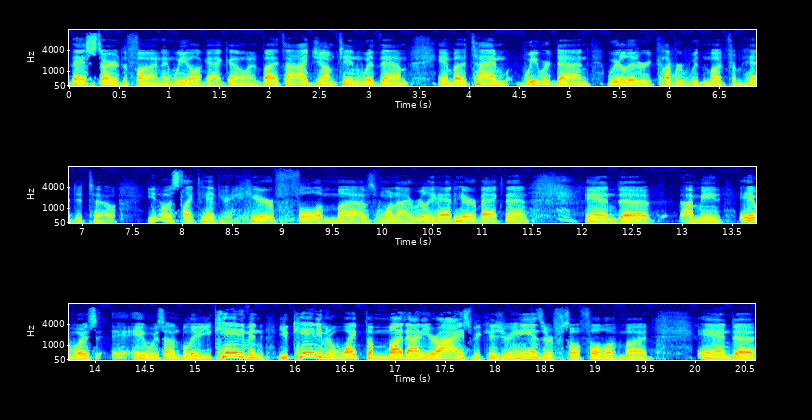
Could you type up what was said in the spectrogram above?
that started the fun, and we all got going. By the time I jumped in with them, and by the time we were done, we were literally covered with mud from head to toe. You know, it's like to have your hair full of mud. I was one I really had hair back then, and uh, I mean, it was it was unbelievable. You can't even you can't even wipe the mud out of your eyes because your hands are so full of mud and uh,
